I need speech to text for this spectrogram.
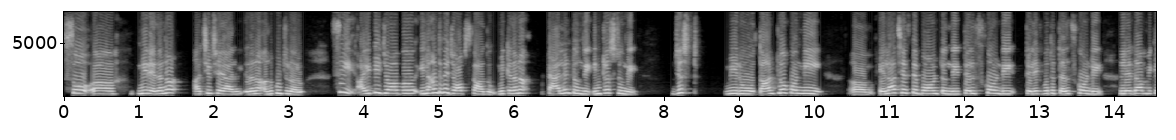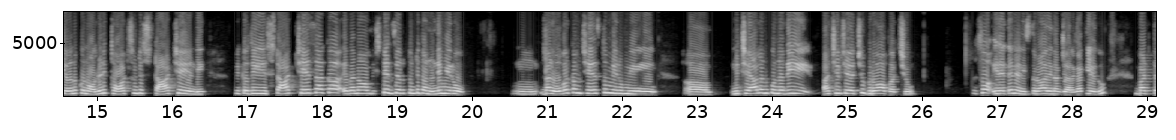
సో uh, మీరు ఏదైనా అచీవ్ చేయాలి ఏదైనా అనుకుంటున్నారు. సి ఐటీ జాబ్ ఇలాంటివే జాబ్స్ కాదు. మీకు ఏదైనా టాలెంట్ ఉంది ఇంట్రెస్ట్ ఉంది. జస్ట్ మీరు దాంట్లో కొన్ని um, ఎలా చేస్తే బాగుంటుంది తెలుసుకోండి తెలియకపోతే తెలుసుకోండి. లేదా మీకు ఏమైనా కొన్ని ఆల్రెడీ థాట్స్ ఉంటే స్టార్ట్ చేయండి. మీకు అది స్టార్ట్ చేశాక ఏమైనా మిస్టేక్ జరుగుతుంటే దాని నుండి మీరు um, దాన్ని ఓవర్కమ్ చేస్తూ మీరు మీ uh, మీరు చేయాలనుకున్నది అచీవ్ చేయొచ్చు గ్రో అవ్వచ్చు. సో ఇదైతే నేను ఇస్తున్నా అది నాకు జరగట్లేదు. బట్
